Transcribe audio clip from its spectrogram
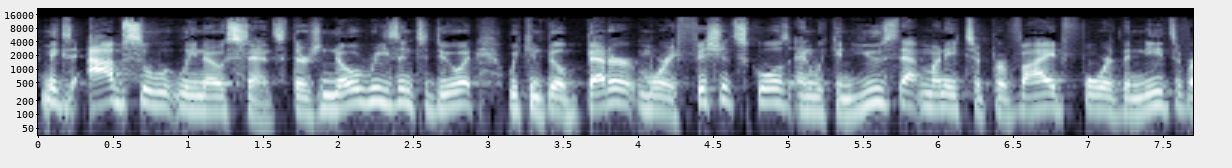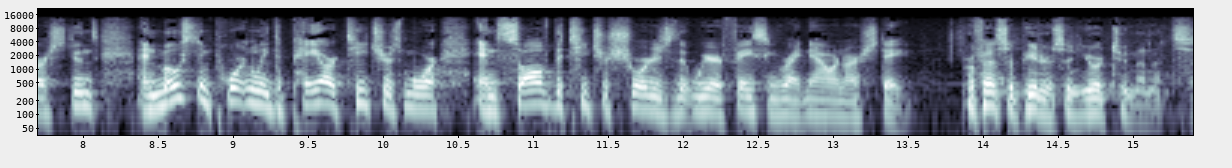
It makes absolutely no sense. There's no reason to do it. We can build better, more efficient schools, and we can use that money to provide for for the needs of our students, and most importantly, to pay our teachers more and solve the teacher shortage that we are facing right now in our state. Professor Peterson, your two minutes.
